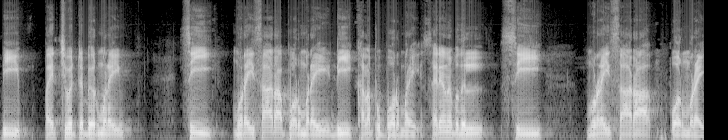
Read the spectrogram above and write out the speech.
பி பயிற்சி பெற்ற போர்முறை சி முறைசாரா போர்முறை டி கலப்பு போர்முறை. சரியான பதில் சி முறைசாரா போர்முறை.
